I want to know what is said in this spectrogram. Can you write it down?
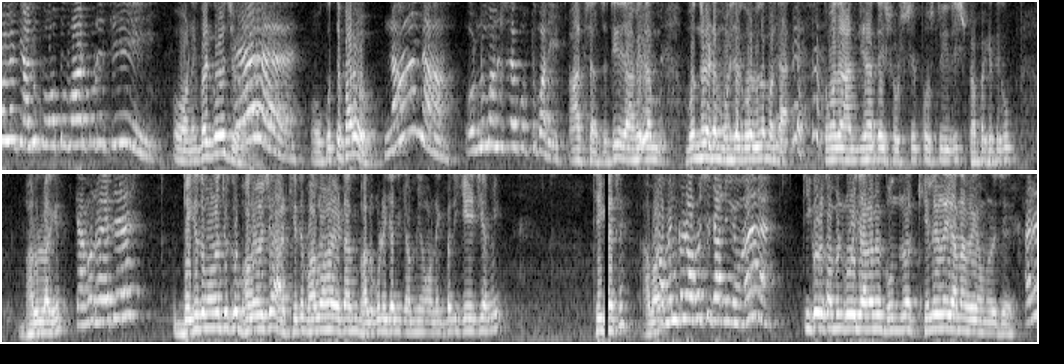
বলেছে? আমি কতবার করেছি। ও অনেকবার করেছ? হ্যাঁ। ও করতে পারো? না না অন্য মানুষরা করতে পারে। আচ্ছা আচ্ছা ঠিক আছে আমি এটা বন্ধুরা এটা মজা করলাম। তোমাদের আন্টির হাতে সর্ষে পোস্ত ইলিশ ভাপা খেতে খুব ভালো লাগে। কেমন হয়েছে? দেখে তো মনে হচ্ছে খুব ভালো হয়েছে আর খেতে ভালো হয় এটা আমি ভালো করে জানি আমি অনেকবারই খেয়েছি আমি। ঠিক আছে? আবার কমেন্ট করে অবশ্যই জানিও হ্যাঁ। কি করে কমেন্ট করে জানাবে? বন্ধুরা খেলে না জানাবে কেমন হয়েছে? আরে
